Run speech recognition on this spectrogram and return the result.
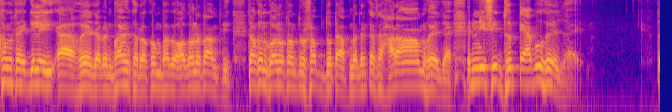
ক্ষমতায় গেলেই হয়ে যাবেন ভয়ঙ্কর রকমভাবে অগণতান্ত্রিক। তখন গণতন্ত্র শব্দটা আপনাদের কাছে হারাম হয়ে যায়, নিষিদ্ধ ট্যাবু হয়ে যায়। তো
